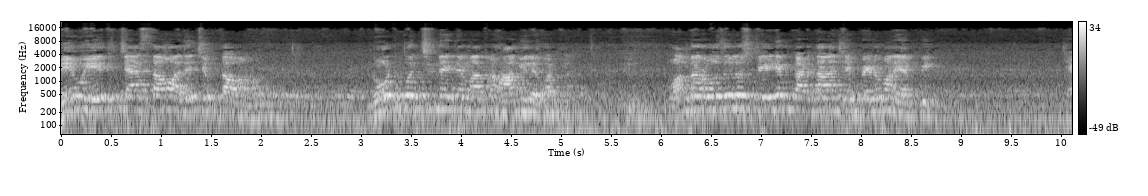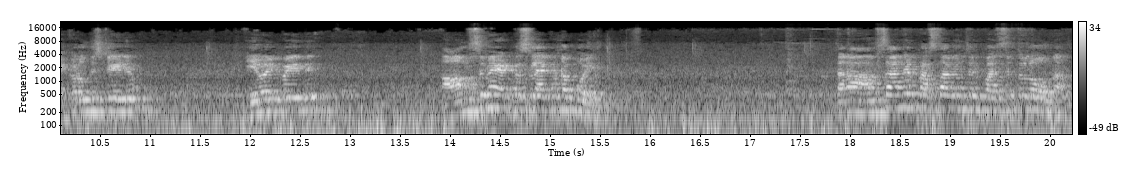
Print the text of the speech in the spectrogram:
మేము ఏది చేస్తామో అదే చెప్తా నోటుకు వచ్చిందైతే మాత్రం హామీలు ఇవ్వట్లేదు. వంద రోజుల్లో స్టేడియం కడతానని చెప్పాడు మన ఎంపీ. ఎక్కడుంది స్టేడియం? ఏమైపోయింది? ఆ అంశమే అడ్రస్ లేకుండా పోయింది. తన అంశాన్ని ప్రస్తావించిన పరిస్థితుల్లో ఉన్నారు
